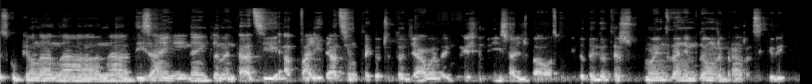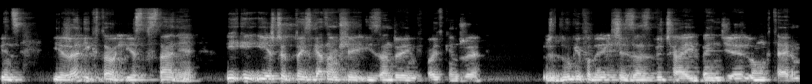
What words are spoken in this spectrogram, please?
skupiona na, na designie i na implementacji, a walidacją tego, czy to działa, zajmuje się mniejsza liczba osób. I do tego też moim zdaniem dąży branża security. Więc jeżeli ktoś jest w stanie, i, i jeszcze tutaj zgadzam się i z Andrzejem i Wojtkiem, że, że drugie podejście zazwyczaj będzie long term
